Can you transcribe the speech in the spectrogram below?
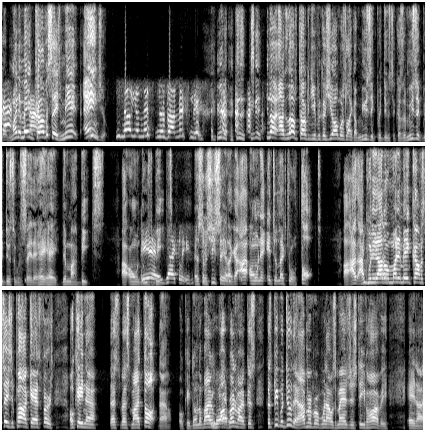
uh, money making conversation, me and Angel. You know your listeners are listening. you know, cause, cause, you know, I love talking to you because you're almost like a music producer. Because a music producer would say that, hey, hey, they're my beats. I own those yeah, beats. exactly. And so she said, like, I own an intellectual thought. I, I put it out on Money Making Conversation podcast first. Okay, now that's that's my thought now. Okay, don't nobody yeah. run around because because people do that. I remember when I was managing Steve Harvey, and uh,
